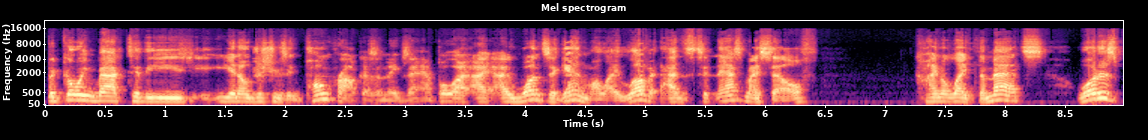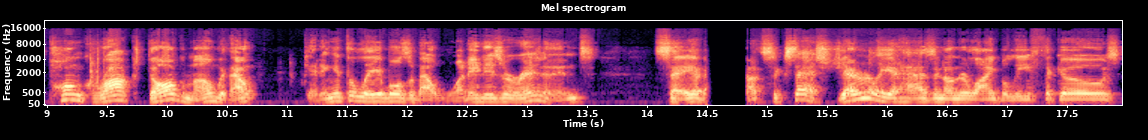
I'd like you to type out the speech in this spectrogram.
But going back to these, you know, just using punk rock as an example, I, I, I once again, while I love it, had to sit and ask myself, kind of like the Mets, what is punk rock dogma without getting into labels about what it is or isn't, say about success? Generally, it has an underlying belief that goes,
